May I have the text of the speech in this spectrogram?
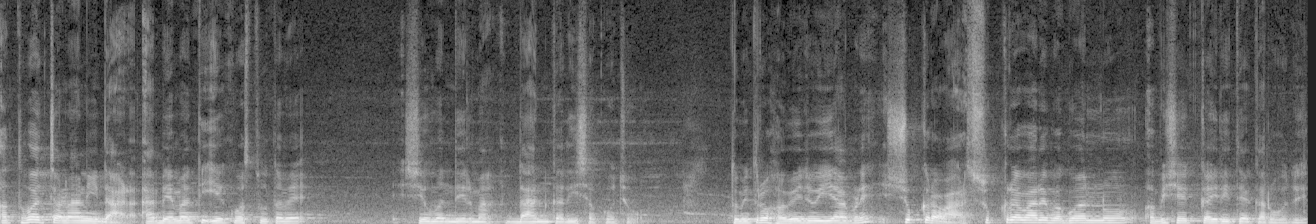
અથવા ચણાની દાળ, આ બેમાંથી એક વસ્તુ તમે શિવ મંદિરમાં દાન કરી શકો છો. તો મિત્રો, હવે જોઈએ આપણે શુક્રવાર. શુક્રવારે ભગવાનનો અભિષેક કઈ રીતે કરવો જોઈએ?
